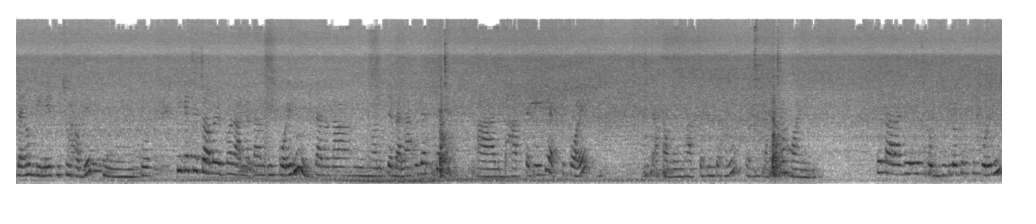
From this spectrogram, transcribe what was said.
যাই হোক ডিমের কিছু হবে। তো ঠিক আছে, চলো এরপর রান্নাটা আমি করে নিই। কেননা অনেকটা বেলা হয়ে যাচ্ছে। আর ভাতটা কিন্তু একটু পরে। চাপাবো ভাতটা কিন্তু এখনও চাপানো হয়নি। তো তার আগে সবজিগুলোকে একটু করে নিই।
